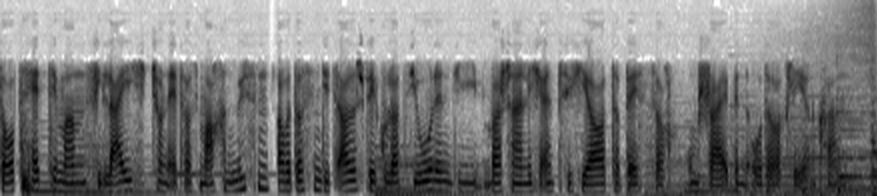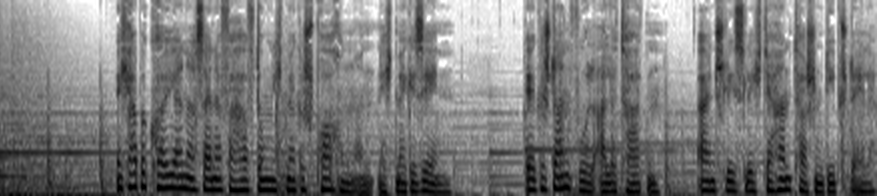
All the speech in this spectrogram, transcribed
Dort hätte man vielleicht schon etwas machen müssen, aber das sind jetzt alles Spekulationen, die wahrscheinlich ein Psychiater besser umschreiben oder erklären kann. Ich habe Kolja nach seiner Verhaftung nicht mehr gesprochen und nicht mehr gesehen. Er gestand wohl alle Taten, einschließlich der Handtaschendiebstähle.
